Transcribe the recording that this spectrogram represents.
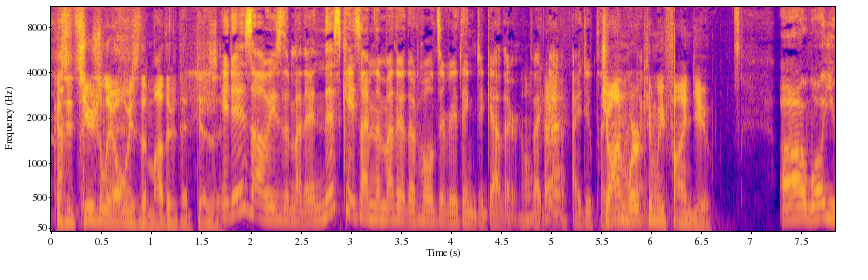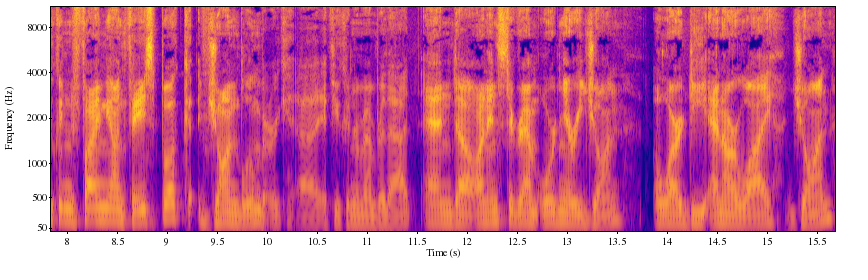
Because it's usually always the mother that does it. it is always the mother. In this case, I'm the mother that holds everything together. But yeah, I do play. John, where can we find you? Uh, well, you can find me on Facebook, John Bloomberg, uh, if you can remember that, and uh, on Instagram, Ordinary John, O R D N R Y John,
